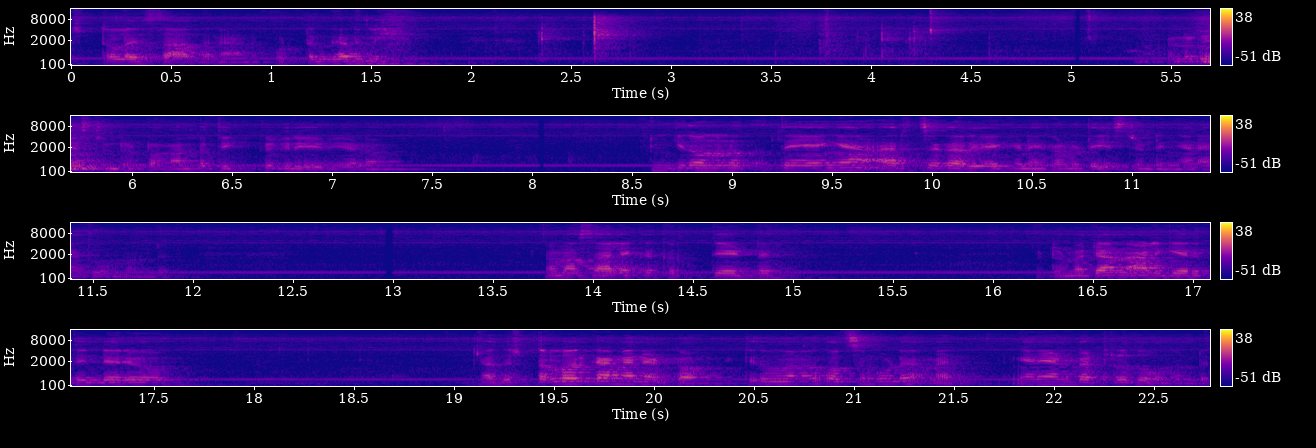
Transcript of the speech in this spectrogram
ഇഷ്ടമുള്ള ഒരു സാധനമാണ് പുട്ടും കടലയും. നല്ല ടേസ്റ്റ് ഉണ്ട് കേട്ടോ. നല്ല തിക്ക് ഗ്രേവിയാണ് എനിക്ക് തോന്നുന്നു തേങ്ങ അരച്ച കറി വെക്കണേക്കാളും ടേസ്റ്റ് ഉണ്ട് ഇങ്ങനെ തോന്നുന്നുണ്ട്. ആ മസാലയൊക്കെ കൃത്യമായിട്ട് കിട്ടും. മറ്റേ നാളികേരത്തിന്റെ ഒരു അത് ഇഷ്ടമുള്ളവർക്ക് അങ്ങനെ കേട്ടോ. എനിക്ക് തോന്നുന്നത് കുറച്ചും കൂടെ ഇങ്ങനെയാണ് ബെറ്റർ തോന്നുന്നുണ്ട്.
